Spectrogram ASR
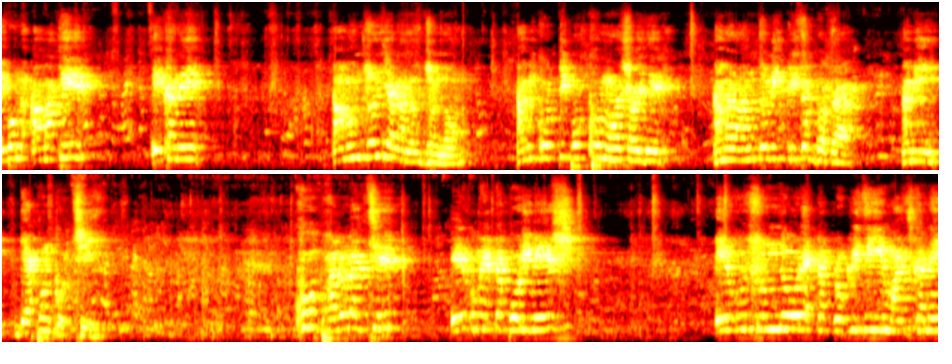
এবং আমাকে এখানে আমন্ত্রণ জানানোর জন্য আমি কর্তৃপক্ষ মহাশয়দের আমার আন্তরিক কৃতজ্ঞতা আমি জ্ঞাপন করছি। খুব ভালো লাগছে, এরকম একটা পরিবেশ, এরকম সুন্দর একটা প্রকৃতির মাঝখানে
